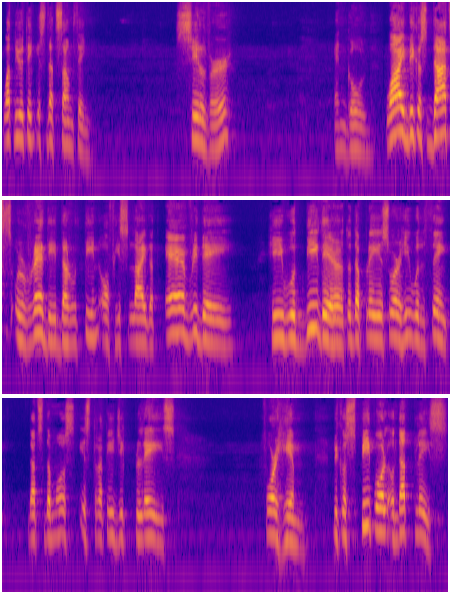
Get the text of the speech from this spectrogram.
What do you think is that something? Silver and gold. Why? Because that's already the routine of his life, that every day he would be there to the place where he would think that's the most strategic place for him. Because people on that place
